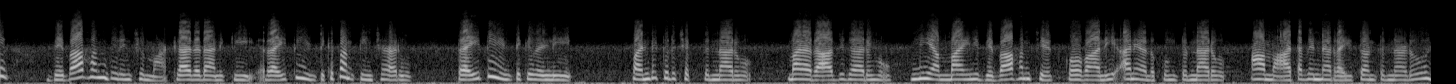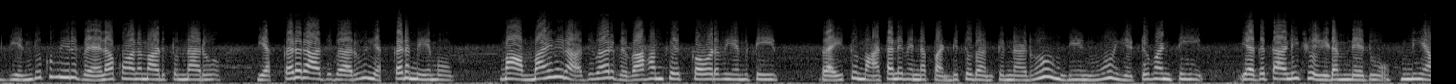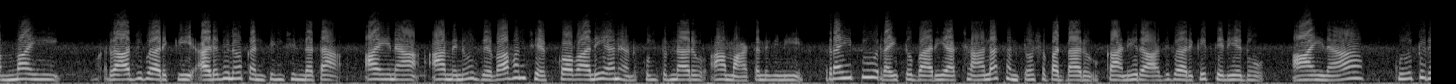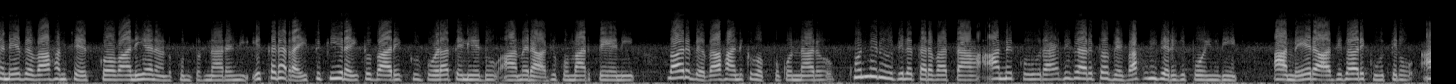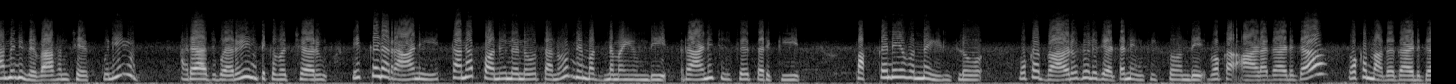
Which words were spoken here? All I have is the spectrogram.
వివాహం గురించి మాట్లాడడానికి రైతు ఇంటికి పంపించారు. రైతు ఇంటికి వెళ్ళి పండితుడు చెప్తున్నారు మన రాజుగారు మీ అమ్మాయిని వివాహం చేసుకోవాలి అని అనుకుంటున్నారు. ఆ మాట విన్న రైతు అంటున్నాడు ఎందుకు మీరు వేళాకోళం ఆడుతున్నారు ఎక్కడ రాజుగారు? ఎక్కడ మేము? మా అమ్మాయిని రాజుగారు వివాహం చేసుకోవడం ఏమిటి? రైతు మాటలు విన్న పండితుడు అంటున్నాడు నేను ఎటువంటి ఎగతాళి చేయడం లేదు. మీ అమ్మాయి రాజుగారికి అడవిలో కనిపించిందట. ఆయన ఆమెను వివాహం చేసుకోవాలి అని అనుకుంటున్నారు. ఆ మాటలు విని రైతు రైతు భార్య చాలా సంతోషపడ్డారు. కానీ రాజుగారికి తెలియదు. ఆయన కూతురునే వివాహం చేసుకోవాలి అని అనుకుంటున్నారని. ఇక్కడ రైతుకి రైతు భార్యకు కూడా తెలియదు. ఆమె రాజకుమార్తె అని. వారు వివాహానికి ఒప్పుకున్నారు. కొన్ని రోజుల తర్వాత ఆమెకు రాజుగారితో వివాహం జరిగిపోయింది. ఆమె రాజుగారి కూతురు ఆమెను వివాహం చేసుకుని రాజుగారు ఇంటికి వచ్చారు. ఇక్కడ రాణి తన పనులలో తను నిమగ్నమై ఉంది. రాణి చూసేసరికి పక్కనే ఉన్న ఇంట్లో ఒక గారుదుల జట నివసిస్తోంది. ఒక ఆడగాడిద ఒక మగగాడిద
